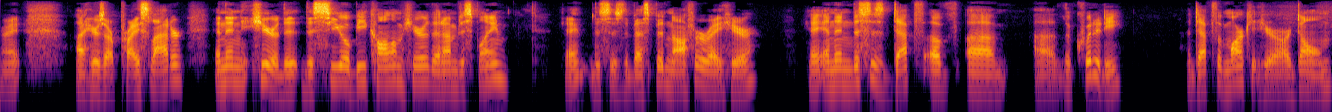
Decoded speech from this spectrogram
right? Uh, here's our price ladder. And then here, the, the COB column here that I'm displaying, okay? This is the best bid and offer right here, okay? And then this is depth of um, uh, liquidity, the depth of market here, our DOM,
